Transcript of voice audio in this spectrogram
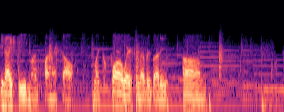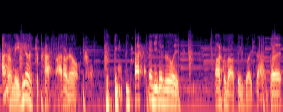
you know, I used to eat lunch by myself, like far away from everybody. Um, I don't know, maybe I was depressed. I don't know. Back then, you didn't really talk about things like that. But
